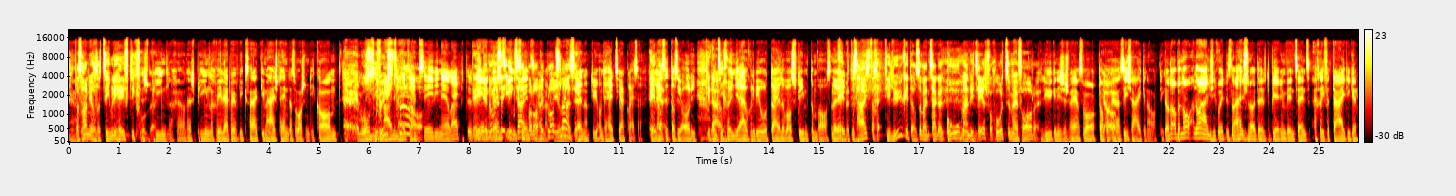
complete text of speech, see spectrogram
Ja, das habe ich also ziemlich heftig gefunden. Das ist peinlich, ja. Das ist peinlich, weil eben, wie gesagt, die meisten haben das wahrscheinlich gar nicht. Äh, und ich meine, man hat ja gesehen, wie er lebt. Der ja nur unseren Inside-Paradeplatz ja, lesen. Ja, natürlich. Und er hat es ja gelesen. Wir lesen das ja alle. Genau. Und sie können ja auch ein bisschen beurteilen, was stimmt und was nicht. Eben, das heisst doch, die lügen. Also wenn sie sagen, oh, wir haben jetzt erst vor kurzem erfahren. Lügen ist ein schweres Wort, aber ja. es ist eigenartig. Oder? Aber noch, noch eines, ich wollte jetzt noch eines noch den Pierre Vinzenz ein bisschen verteidigen.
